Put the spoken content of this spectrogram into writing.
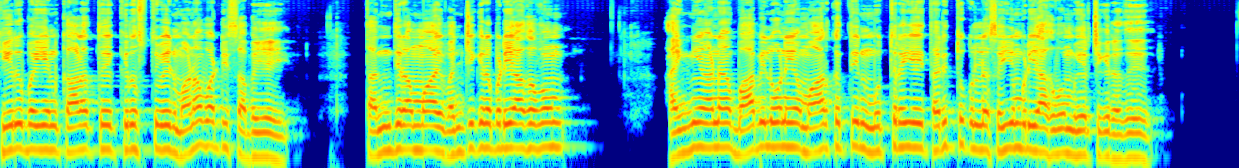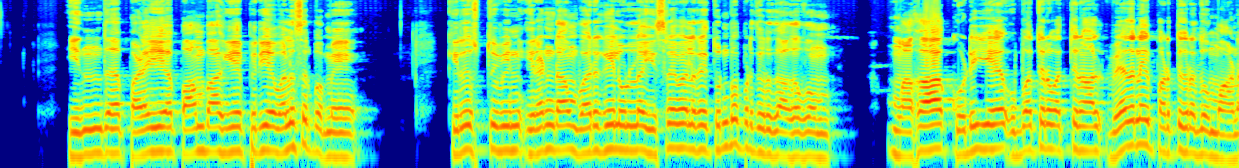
கிருபையின் காலத்து கிறிஸ்துவின் மனவாட்டி சபையை தந்திரமாய் வஞ்சிக்கிறபடியாகவும் அஞ்ஞான பாபிலோனிய மார்க்கத்தின் முத்திரையை தரித்து கொள்ள செய்யும்படியாகவும் முயற்சிக்கிறது. இந்த பழைய பாம்பாகிய பெரிய வலுசற்பமே கிறிஸ்துவின் இரண்டாம் வருகையில் உள்ள இஸ்ரேவேலரை துன்பப்படுத்துகிறதாகவும் மகா கொடிய உபத்திரவத்தினால் வேதனைப்படுத்துகிறதுமான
